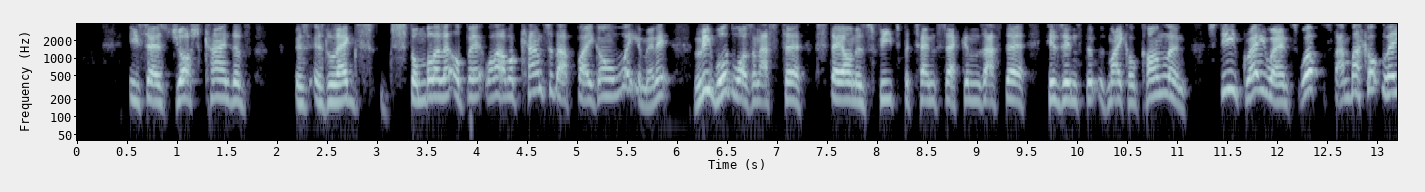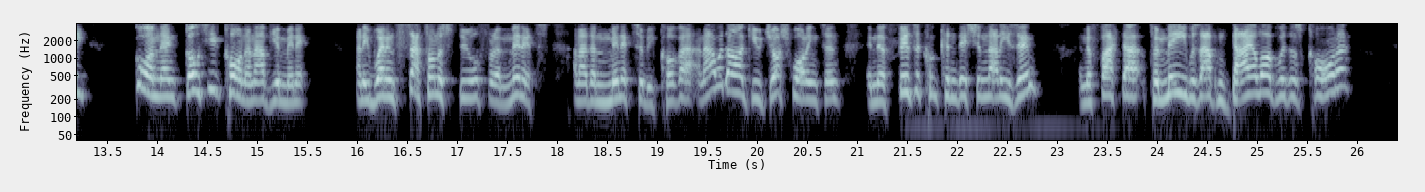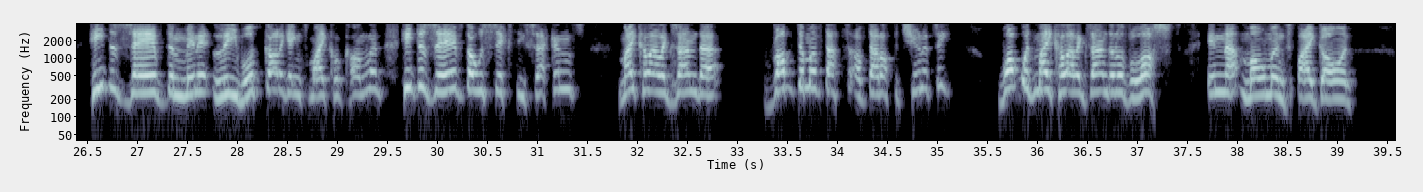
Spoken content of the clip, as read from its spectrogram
he says Josh kind of his, his legs stumble a little bit. Well, I will counter that by going, wait a minute. Leigh Wood wasn't asked to stay on his feet for 10 seconds after his incident with Michael Conlan. Steve Gray went, whoop, stand back up, Lee. Go on then, go to your corner and have your minute. And he went and sat on a stool for a minute and had a minute to recover. And I would argue Josh Warrington, in the physical condition that he's in, and the fact that for me he was having dialogue with his corner, he deserved the minute Leigh Wood got against Michael Conlan. He deserved those 60 seconds. Michael Alexander robbed him of that of that opportunity. What would Michael Alexander have lost in that moment by going,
